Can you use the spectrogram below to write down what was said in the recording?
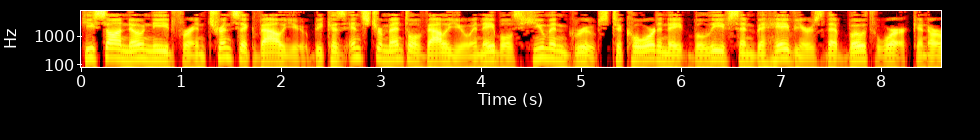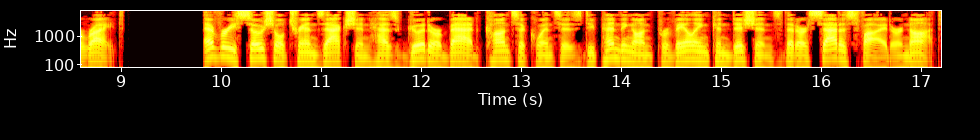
He saw no need for intrinsic value because instrumental value enables human groups to coordinate beliefs and behaviors that both work and are right. Every social transaction has good or bad consequences depending on prevailing conditions that are satisfied or not.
